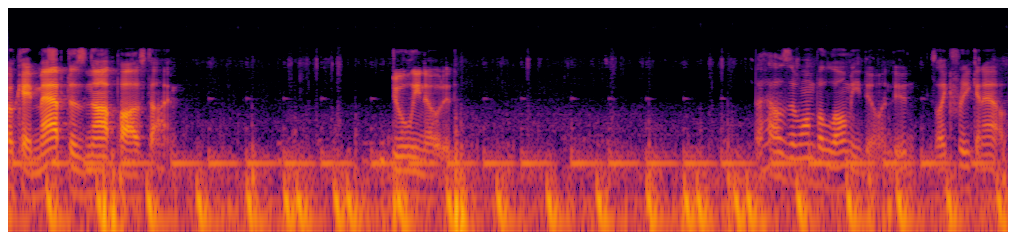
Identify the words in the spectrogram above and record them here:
Okay, map does not pause time. Duly noted. What the hell is the one below me doing, dude? It's like freaking out.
